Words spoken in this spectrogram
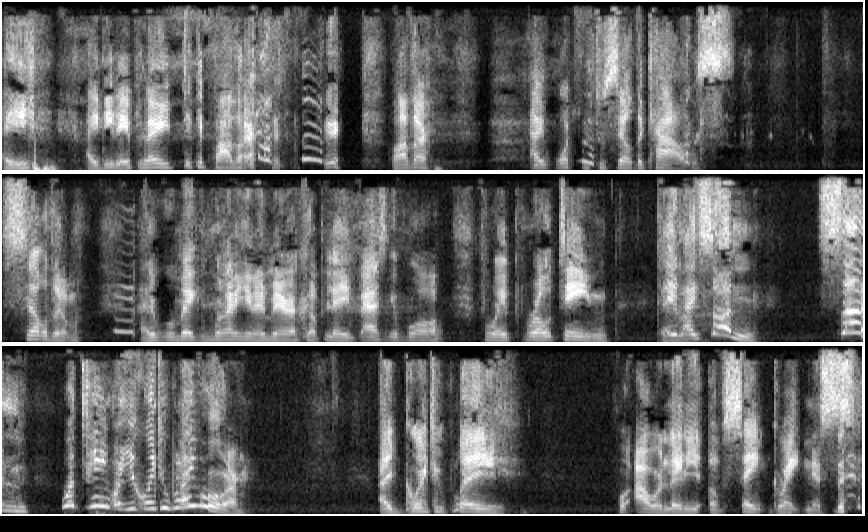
I, I need a plane ticket, father. father, I want you to sell the cows. Sell them. I will make money in America playing basketball for a pro team. They like, son, son, what team are you going to play for? I'm going to play for Our Lady of Saint Greatness.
